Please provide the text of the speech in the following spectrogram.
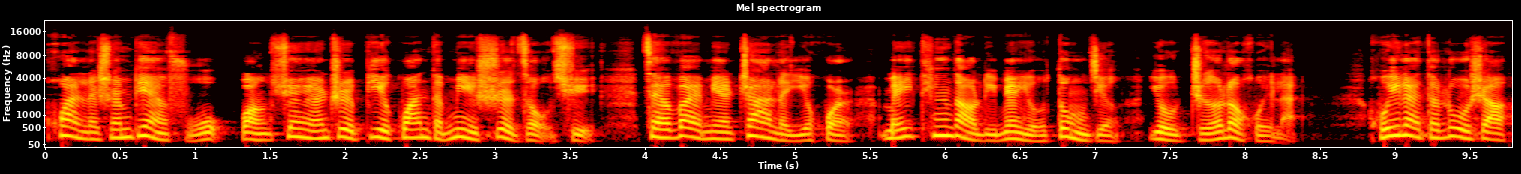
换了身便服，往轩辕志闭关的密室走去。在外面站了一会儿，没听到里面有动静，又折了回来。回来的路上，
